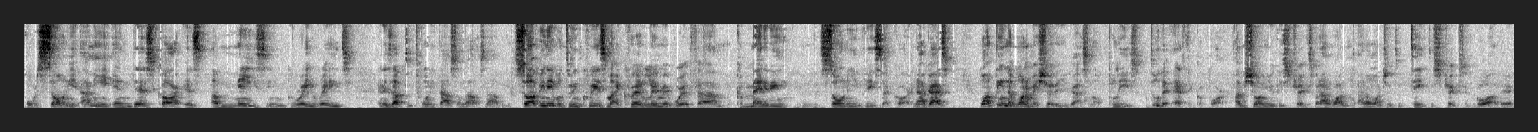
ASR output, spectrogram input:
for sony i mean and this car is amazing great rates and it's up to $20,000 now. So I've been able to increase my credit limit with um, Comenity Sony Visa card. Now guys, one thing that I want to make sure that you guys know, please do the ethical part. I'm showing you these tricks, but I don't want I don't want you to take these tricks and go out there.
